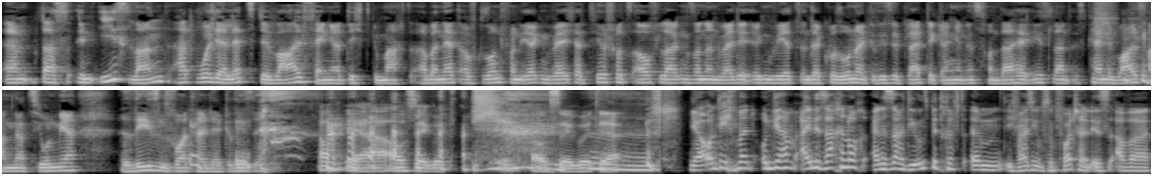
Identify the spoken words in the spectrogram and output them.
ähm, dass in Island hat wohl der letzte Walfänger dicht gemacht, aber nicht aufgrund von irgendwelcher Tierschutzauflagen, sondern weil der irgendwie jetzt in der Corona-Krise pleite gegangen ist. Von daher, Island ist keine Walfangnation mehr. Riesenvorteil der Krise. ja, auch sehr gut. Auch sehr gut, ja. Ja, und ich meine, und wir haben eine Sache noch, eine Sache, die uns betrifft, ähm, ich weiß nicht, ob es ein Vorteil ist, aber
